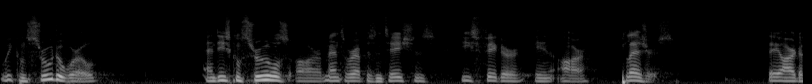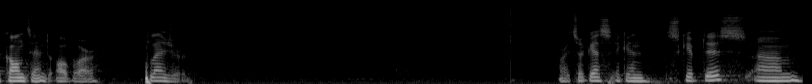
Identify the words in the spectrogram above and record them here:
we construe the world, and these construals are mental representations. These figure in our pleasures. They are the content of our pleasure. All right, so I guess I can skip this. Um,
